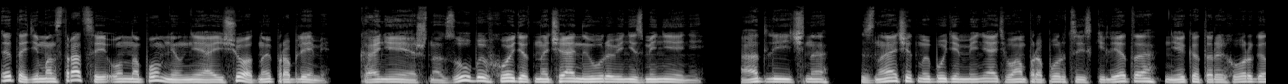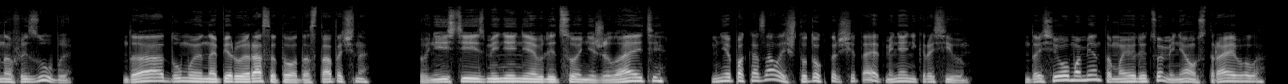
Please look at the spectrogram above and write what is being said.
Этой демонстрацией он напомнил мне о еще одной проблеме. «Конечно, зубы входят в начальный уровень изменений. Отлично. Значит, мы будем менять вам пропорции скелета, некоторых органов и зубы. Да, думаю, на первый раз этого достаточно. Внести изменения в лицо не желаете? Мне показалось, что доктор считает меня некрасивым. До сего момента мое лицо меня устраивало.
